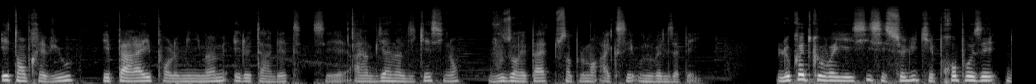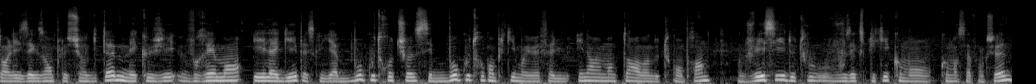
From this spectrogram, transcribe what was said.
est en preview, et pareil pour le minimum et le target, c'est bien indiqué, sinon vous n'aurez pas tout simplement accès aux nouvelles API. Le code que vous voyez ici, c'est celui qui est proposé dans les exemples sur GitHub, mais que j'ai vraiment élagué parce qu'il y a beaucoup trop de choses, c'est beaucoup trop compliqué. Moi, il m'a fallu énormément de temps avant de tout comprendre. Donc, je vais essayer de tout vous expliquer comment, comment ça fonctionne.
